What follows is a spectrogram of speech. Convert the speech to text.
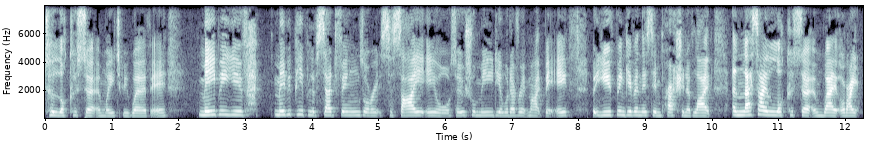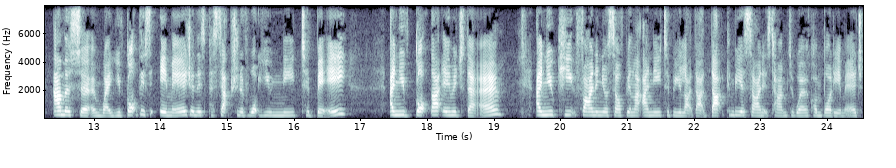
to look a certain way to be worthy. Maybe you've maybe people have said things or it's society or social media whatever it might be but you've been given this impression of like unless i look a certain way or i am a certain way you've got this image and this perception of what you need to be and you've got that image there and you keep finding yourself being like i need to be like that. That can be a sign it's time to work on body image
